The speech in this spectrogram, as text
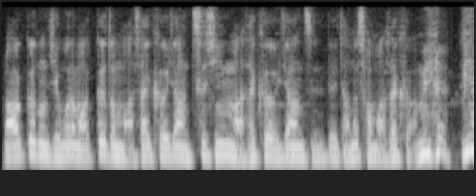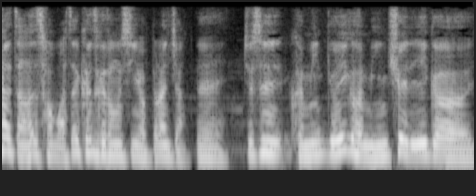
然后各种节目的马各种马赛克像，刺青马赛克这样子，对，长得丑马赛克啊，没有没有长得丑马赛克这个东西哦，不要乱讲，对，就是很明有一个很明确的一个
